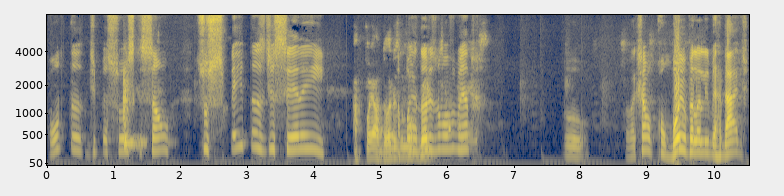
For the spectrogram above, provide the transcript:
contas de pessoas que são suspeitas de serem apoiadores, apoiadores do movimento. Do movimento. Do, como é que chama? Comboio pela Liberdade.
